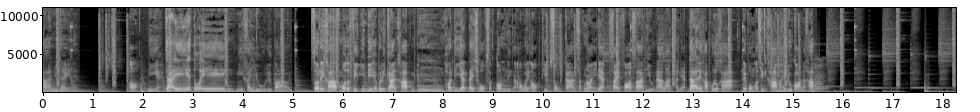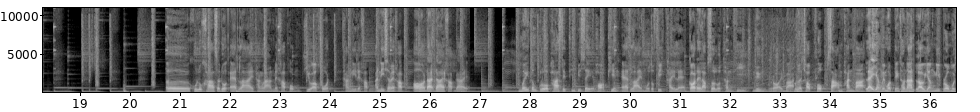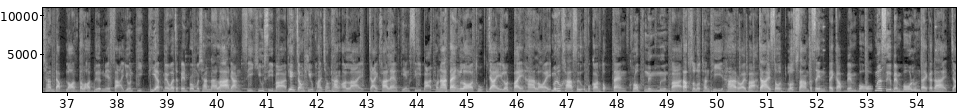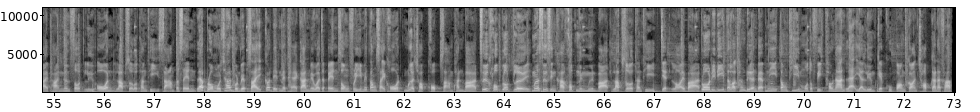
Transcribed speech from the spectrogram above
ร้านอยู่ไหนเนี่ยอ๋อนี่ไงจ้าเอ๋ตัวเองมีใครอยู่หรือเปล่า สวัสดีครับมอเตอร์ฟิกยินดีให้บริการครับ อืม พอดีอยากได้โชคสักต้นหนึ่งอะเอาไว้ออกทริปส่งกรารสักหน่อยเนี่ยใส่ฟอร์ซ่าที่อยู่หน้าร้านคันเนี้ยได้เลยครับคุณลูกค้า เดี๋ยวผมเอาสินค้ามาให้ดูก่อนนะครับเออคุณลูกค้าสะดวกแอดไลน์ทางร้านไหมครับผม QR code ทางนี้เลยครับ อันนี้ใช่ไหมครับอ๋อได้ได้ครับได้ ไม่ต้องกลัวพลาดสิทธิพิเศษ เพราะเพียงแอดไลน์ m o t o f i x Thailand ก็ได้รับส่วนลดทันที 100 บาท เมื่อช็อปครบ 3,000 บาท และยังไม่หมดเพียงเท่านั้น เรายังมีโปรโมชั่นดับร้อนตลอดเดือนเมษายนอีกเพียบ ไม่ว่าจะเป็นโปรโมชั่นหน้าร้านอย่าง 4 คิว 4 บาท เพียงจองคิวผ่านช่องทางออนไลน์ จ่ายค่าแรงเพียง 4 บาทเท่านั้น แต่งหล่อถูกใจลดไป 500 เมื่อลูกค้าซื้ออุปกรณ์ตกแต่งครบ 10,000 บาท รับส่วนลดทันที 500 บาท จ่ายสดลด 3%ไปกับเบมโบเมื่อซื้อเบมโบรุ่นใดก็ได้ จ่ายผ่านเงินสดหรือโอน รับส่วนลดทันที 3%และโปรโมชั่นบนเว็บไซต์ก็เด็ดไม่แพ้กันไม่ว่าจะเป็นส่งฟรีไม่ต้องใส่โค้ดเมื่อช็อปครบ 3,000 บาท ซื้อครบลดเลย เมื่อซื้อสินค้าครบ 10,000 บาท รับส่วนลดทันที 700 บาท โปรดีๆ ตลอดทั้งเดือนแบบนี้ต้องที่ m o t o f i x เท่านั้น และอย่าลืมเก็บคูปองก่อนช็อปกันนะครับ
